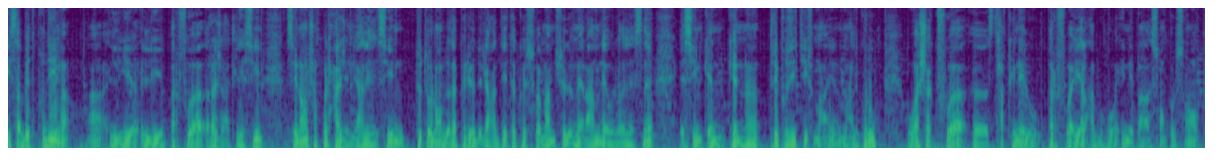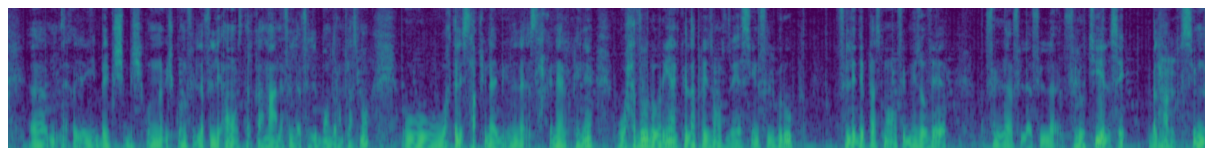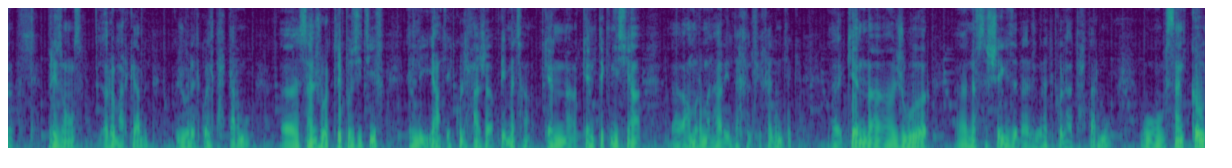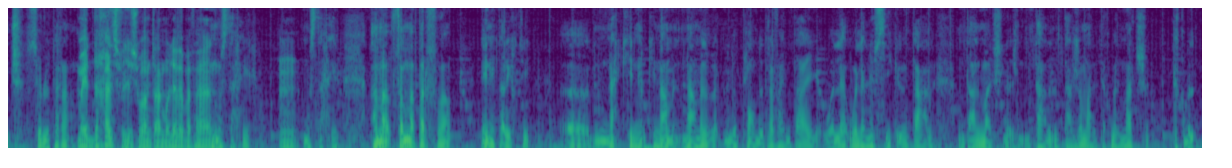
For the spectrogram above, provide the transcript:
إصابات قديمة اللي اللي parfois رجعت لياسين sinon باش نقول حاجة اني على ياسين tout le long de la période اللي عديتها que ce soit مع monsieur Lemerre عملناه ولا سنة ياسين كان كان très positif معايا مع ال groupe و à chaque fois استحقينا له parfois يلعب وهو n'est pas 100% آه، باش باش يكون يكون في les 11 تلقاه معنا في في ال banc de remplacement ووقت اللي استحقينا استحقيناه لقيناه وحضوره rien que la présence de ياسين في ال groupe في les déplacements في mise au vert في ال في ال في, ال في ال hôtel c'est بالحق c'est une présence remarquable جورات الكل تحترمه. c'est un joueur très positif اللي يعطي كل حاجة قيمتها. كان كان technicien آه، عمره ما نهار يدخل في خدمتك. آه، كان joueur آه، نفس الشيء زاد جورات كلها تحترمه. و c'est un coach sur le terrain ما يتدخلش في ال choix نتاع المدرب مثلا؟ مستحيل. مم. مستحيل. أما فما parfois اني طريقتي أه نحكي كي نعمل نعمل le plan de travail نتاعي ولا ولا le cycle نتاع نتاع الماتش نتاع نتاع الجمعة اللي تقبل الماتش تقبل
